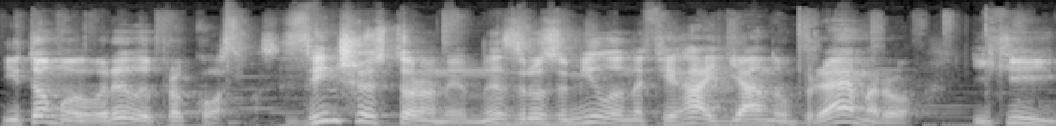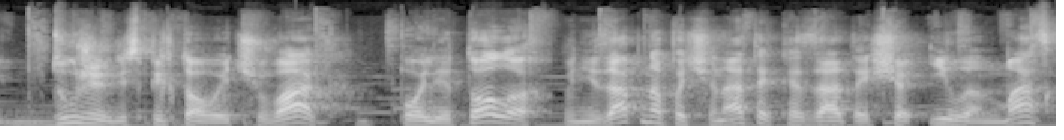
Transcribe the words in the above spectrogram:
і тому говорили про космос. З іншої сторони, незрозуміло нафіга Яну Бремеру, який дуже респектовий чувак, політолог, внезапно починати казати, що Ілон Маск.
